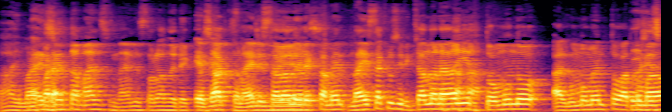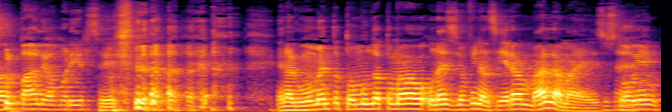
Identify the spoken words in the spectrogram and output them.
Ay, mae, Nadie para... sienta mal si nadie le está hablando directamente. Exacto, nadie le está hablando directamente, nadie está crucificando a nadie, todo el mundo algún momento ha Pero si es tomado... culpable va a morir. Sí. en algún momento todo el mundo ha tomado una decisión financiera mala, mae. Eso es todo Eh. bien.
